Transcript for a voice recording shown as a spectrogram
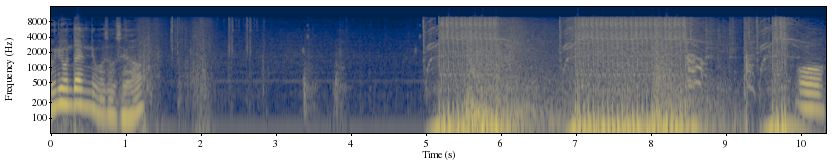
눈이 온다님 어서오세요. 어.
